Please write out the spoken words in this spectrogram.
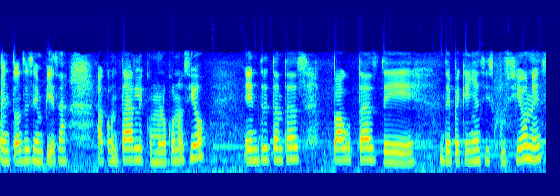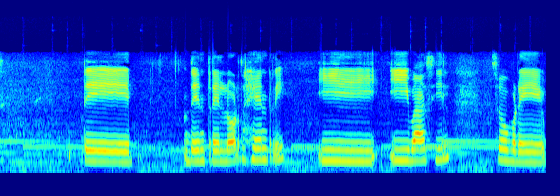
Entonces empieza a contarle cómo lo conoció, entre tantas pautas de, pequeñas discusiones de, entre Lord Henry y, y Basil sobre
